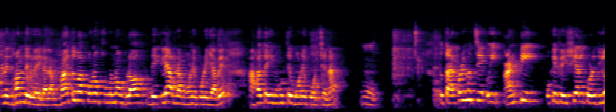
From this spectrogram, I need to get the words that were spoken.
মানে ধন্দে রয়ে গেলাম। হয়তো বা কোনো পুরনো ব্লগ দেখলে আমরা মনে পড়ে যাবে হয়তো এই মুহূর্তে মনে পড়ছে না। তো তারপরে হচ্ছে ওই আন্টি ওকে ফেসিয়াল করে দিল।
